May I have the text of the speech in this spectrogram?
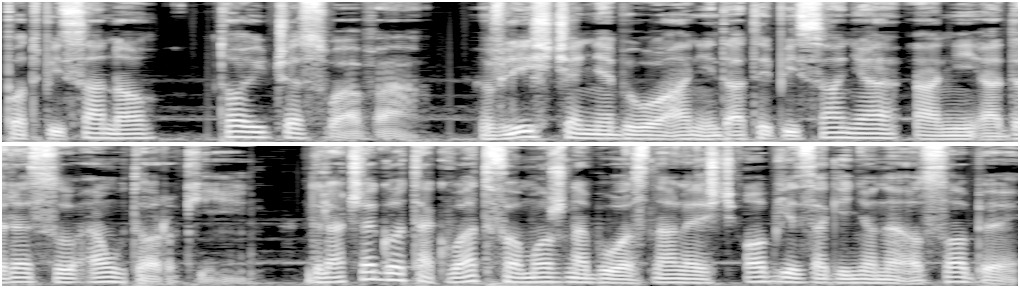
Podpisano Toj Czesława. W liście nie było ani daty pisania, ani adresu autorki. Dlaczego tak łatwo można było znaleźć obie zaginione osoby,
